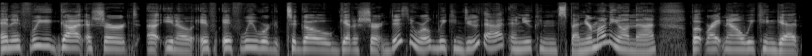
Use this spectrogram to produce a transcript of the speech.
And if we got a shirt, uh, you know, if if we were to go get a shirt in Disney World, we can do that, and you can spend your money on that. But right now, we can get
